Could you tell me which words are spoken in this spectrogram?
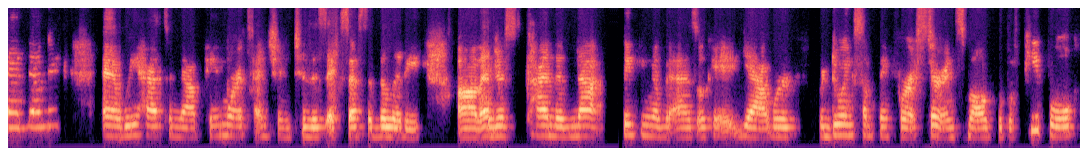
pandemic? And we had to now pay more attention to this accessibility um, and just kind of not thinking of it as okay, yeah, we're we're doing something for a certain small group of people.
